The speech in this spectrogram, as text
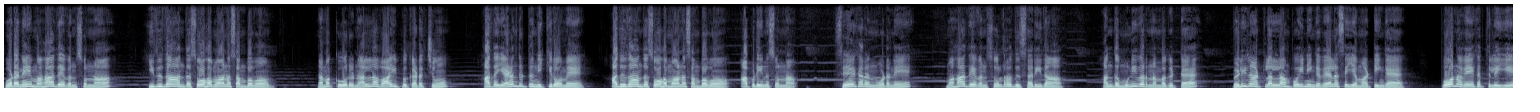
உடனே மகாதேவன் சொன்னான் இதுதான் அந்த சோகமான சம்பவம். நமக்கு ஒரு நல்ல வாய்ப்பு கிடைச்சும் அதை இழந்துட்டு நிற்கிறோமே அதுதான் அந்த சோகமான சம்பவம் அப்படின்னு சொன்னான். சேகரன் உடனே மகாதேவன் சொல்றது சரிதான். அந்த முனிவர் நம்மகிட்ட வெளிநாட்டிலெல்லாம் போய் நீங்க வேலை செய்ய மாட்டீங்க. போன வேகத்திலேயே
